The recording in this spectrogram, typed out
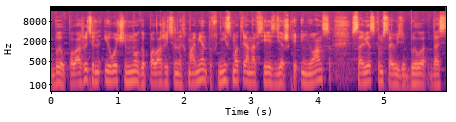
был положительный и очень много положительных моментов, несмотря на все издержки и нюансы, в Советском Союзе было достигнуто.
